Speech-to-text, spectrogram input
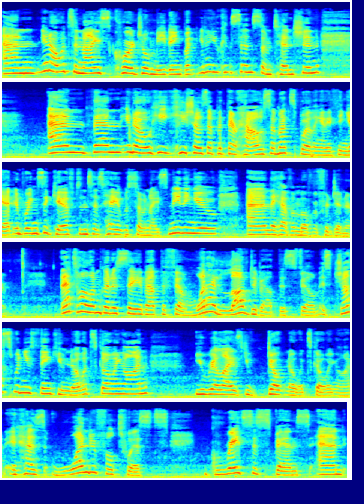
And, you know, it's a nice, cordial meeting, but, you know, you can sense some tension. And then, you know, he, he shows up at their house. I'm not spoiling anything yet, and brings a gift and says, Hey, it was so nice meeting you. And they have him over for dinner. That's all I'm going to say about the film. What I loved about this film is just when you think you know what's going on, you realize you don't know what's going on. It has wonderful twists, great suspense, and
